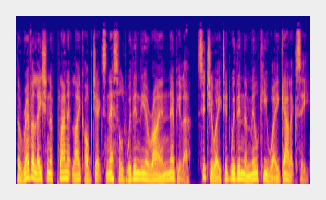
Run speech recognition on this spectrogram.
the revelation of planet like objects nestled within the Orion Nebula, situated within the Milky Way galaxy.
